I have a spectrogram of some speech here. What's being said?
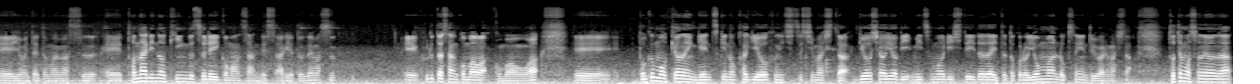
えー、読みたいと思います。えー、隣のキングスレイコマンさんです。ありがとうございます。えー、古田さんこんばんは。こんばんは。えー、僕も去年原付の鍵を紛失しました。業者を呼び見積もりしていただいたところ4万6千円と言われました。とてもそのような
